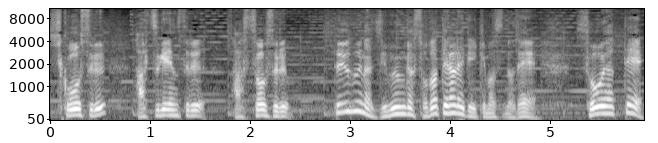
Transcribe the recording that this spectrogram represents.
思考する、発言する、発想する、という風な自分が育てられていきますので、そうやって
